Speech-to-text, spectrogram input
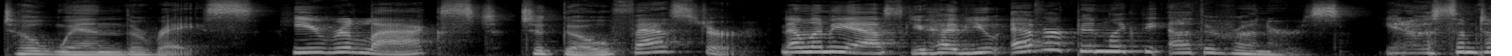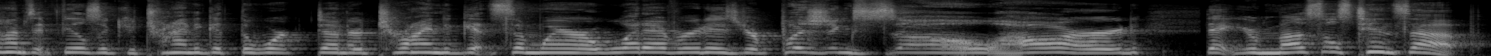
to win the race. He relaxed to go faster. Now, let me ask you have you ever been like the other runners? You know, sometimes it feels like you're trying to get the work done or trying to get somewhere or whatever it is, you're pushing so hard that your muscles tense up.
